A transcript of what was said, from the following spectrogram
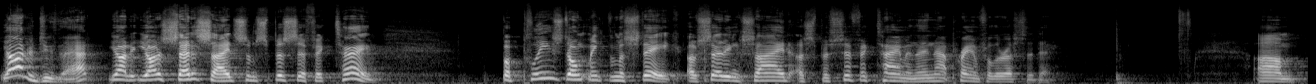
You ought to do that. You ought to, you ought to set aside some specific time. But please don't make the mistake of setting aside a specific time and then not praying for the rest of the day. Um,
